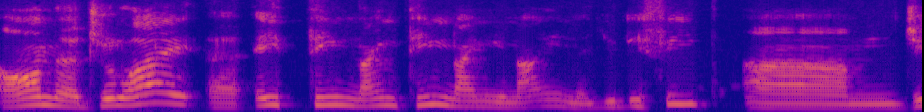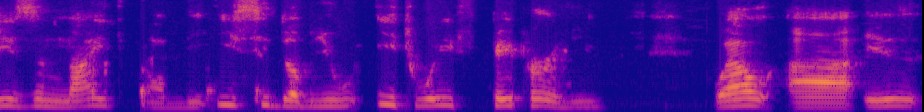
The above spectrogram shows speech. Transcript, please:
on uh, July uh, 18, 1999, you defeat um, Jason Knight at the ECW Heatwave pay per view. Well, uh, is,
